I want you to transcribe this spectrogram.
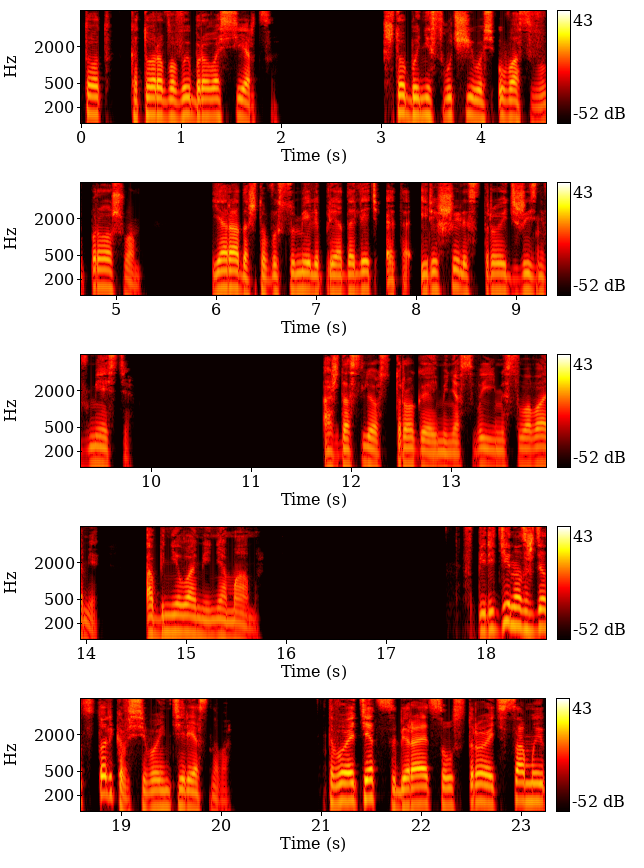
тот, которого выбрало сердце. Что бы ни случилось у вас в прошлом, я рада, что вы сумели преодолеть это и решили строить жизнь вместе. Аж до слез, трогая меня своими словами, обняла меня мама. Впереди нас ждет столько всего интересного. Твой отец собирается устроить самые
